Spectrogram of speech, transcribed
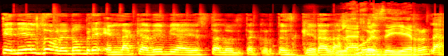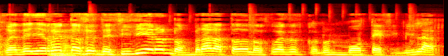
tenía el sobrenombre en la academia esta Lolita Cortés, que era la, La juez de hierro. La juez de hierro. Ajá. Entonces decidieron nombrar a todos los jueces con un mote similar.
